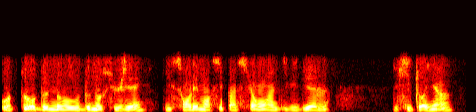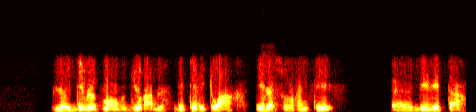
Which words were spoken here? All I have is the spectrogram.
autour de nos, de nos sujets, qui sont l'émancipation individuelle du citoyen, le développement durable des territoires et la souveraineté euh, des États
